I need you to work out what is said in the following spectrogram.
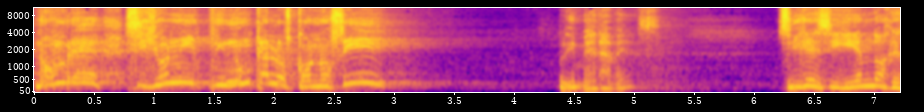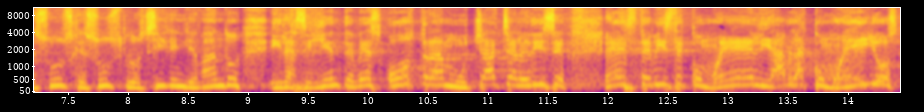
No, hombre, si yo ni, nunca los conocí. Primera vez. Sigue siguiendo a Jesús, Jesús lo siguen llevando y la siguiente vez otra muchacha le dice, este viste como él y habla como ellos,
